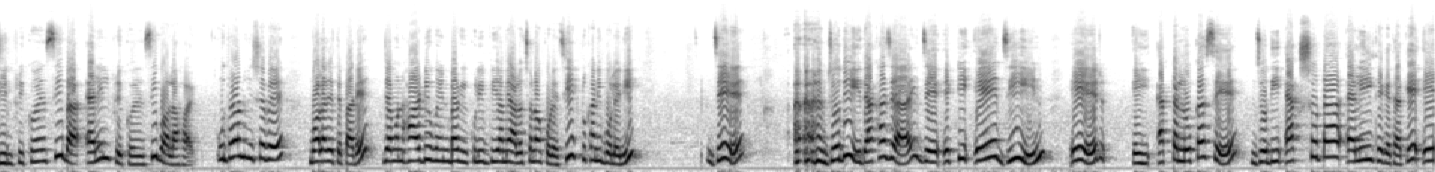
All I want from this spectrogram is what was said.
জিন ফ্রিকোয়েন্সি বা অ্যালিল ফ্রিকোয়েন্সি বলা হয়। উদাহরণ হিসেবে বলা যেতে পারে, যেমন হার্ডি ওয়েনবার্গ ইকুলিব্রিয়ামে আলোচনা করেছি, একটুখানি বলে নিই, যে যদি দেখা যায় যে একটি এ জিন এর এই একটা লোকাসে যদি একশোটা অ্যালিল থেকে থাকে, A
